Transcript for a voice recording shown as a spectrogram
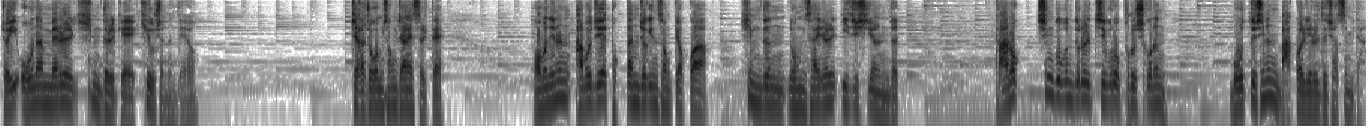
저희 오남매를 힘들게 키우셨는데요. 제가 조금 성장했을 때 어머니는 아버지의 독단적인 성격과 힘든 농사일을 잊으시려는 듯 간혹 친구분들을 집으로 부르시고는 못 드시는 막걸리를 드셨습니다.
